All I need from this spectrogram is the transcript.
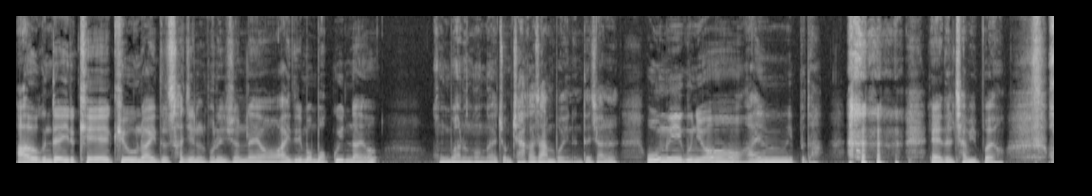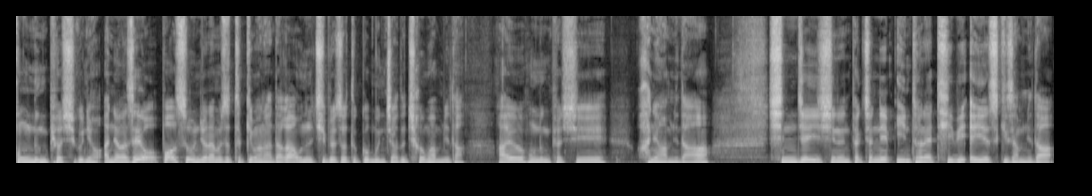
아유, 근데 이렇게 귀여운 아이들 사진을 보내주셨네요. 아이들이 뭐 먹고 있나요? 공부하는 건가요? 좀 작아서 안 보이는데 잘. 오누이군요. 아유, 이쁘다. 애들 참 이뻐요. 홍능표 씨군요. 안녕하세요. 버스 운전하면서 듣기만 하다가 오늘 집에서 듣고 문자도 처음 합니다. 아유, 홍능표 씨. 환영합니다. 신재희 씨는 백천님 인터넷 TV AS 기사입니다.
